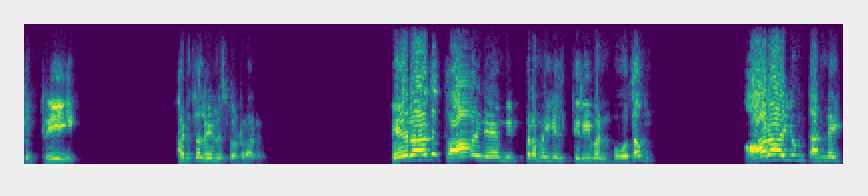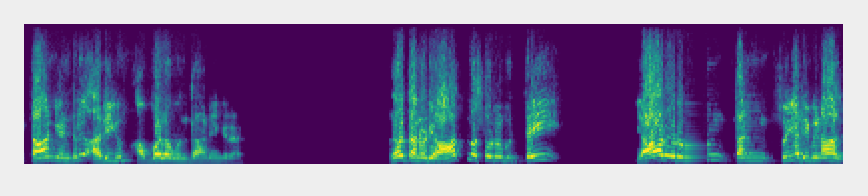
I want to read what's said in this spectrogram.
சுற்றி. அடுத்த லைன்ல சொல்றாரு. பேராத காலநேமி பிரமையில் திரிவன் போதம் ஆராயும் தன்னை தான் என்று அறியும் அவ்வளவும் தானேங்கிறார். அதாவது தன்னுடைய ஆத்மஸ்வரூபத்தை யார் ஒருவரும் தன் சுய அறிவினால்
